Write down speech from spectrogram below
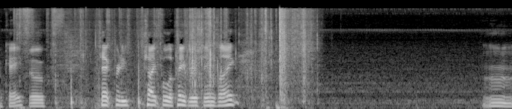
Okay, so tech pretty tight full of paper it seems like. Hmm.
